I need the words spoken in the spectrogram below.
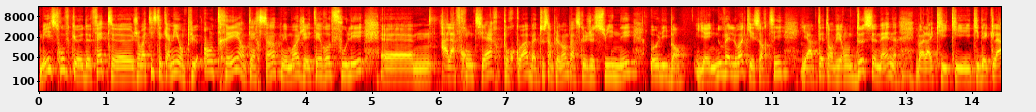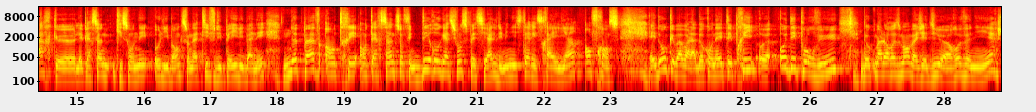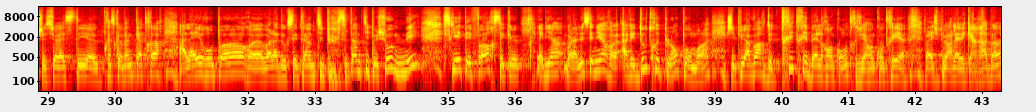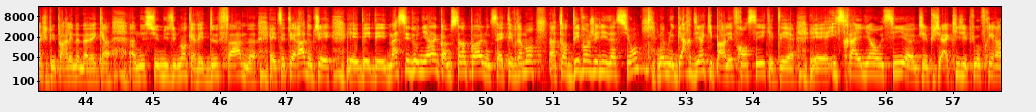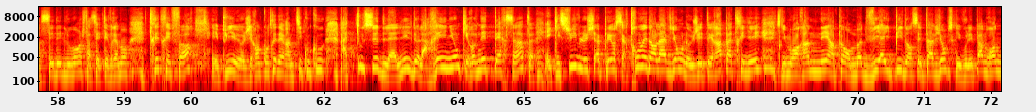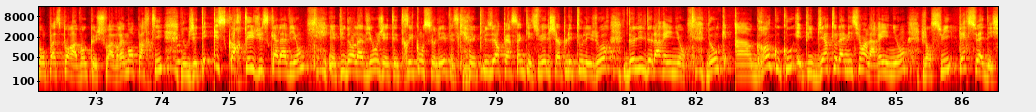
Mais il se trouve que de fait, euh, Jean-Baptiste et Camille ont pu entrer en Terre Sainte, mais moi j'ai été refoulé euh, à la frontière. Pourquoi? Bah, Tout simplement parce que je suis né au Liban. Il y a une nouvelle loi qui est sortie il y a peut-être environ deux semaines, voilà, qui, qui, déclare que les personnes qui sont nées au Liban, qui sont natifs du pays libanais, ne peuvent entrer en Terre Sainte sauf une dérogation spéciale du ministère israélien en France. Et donc, bah voilà, donc on a été pris euh, au dépourvu. Donc malheureusement, bah, j'ai dû euh, revenir. Je suis resté presque 24 heures à l'aéroport. voilà, donc c'était un petit peu, c'était un petit peu chaud, mais ce qui était fort, c'est que, eh bien, voilà, le Seigneur avait d'autres plans pour moi. J'ai pu avoir de très très belles rencontres. J'ai rencontré, euh, voilà, j'ai pu parler avec un rabbin, j'ai pu parler même avec un, monsieur musulman qui avait deux femmes, etc. Donc j'ai des, Macédoniens comme Saint Paul. Donc ça a été vraiment un temps d'évangélisation. Même le gardien qui parlait français, qui était euh, israélien aussi, euh, à qui j'ai pu offrir un CD de louange. Enfin, ça a été vraiment très très fort. Et puis j'ai rencontré d'ailleurs un petit coucou à tous ceux de l'île de la Réunion qui revenaient de Terre Sainte et qui suivent le chapelet. On s'est retrouvés dans l'avion là où j'ai été rapatrié, parce qu'ils m'ont ramené un peu en mode VIP dans cet avion, parce qu'ils voulaient pas me rendre mon passeport avant que je sois vraiment parti. Donc j'étais escorté jusqu'à l'avion. Et puis dans l'avion, j'ai été très consolé parce qu'il y avait plusieurs personnes qui suivaient le chapelet tous les jours de l'île de la Réunion. Donc un grand coucou et puis bientôt la mission à la Réunion, j'en suis persuadé.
